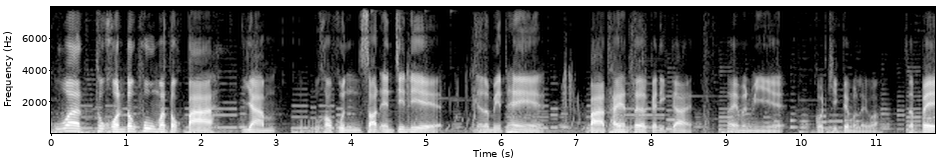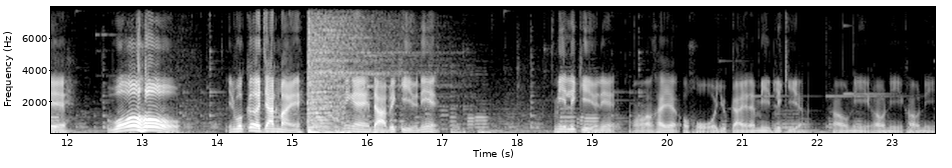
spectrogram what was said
กูว่าทุกคนต้องพุ่งมาตกปลายามขอบคุณซอสเอนจินที่เนรมิตให้ ปลาไทฮันเตอร์กระดิกได้ เฮ้ย มันมีกดคลิกได้หมดเลยว่ะ สเปรย์โว้โหอินวอเกอร์จานใหม่ นี่ไง ดาบลิกิอยู่นี่ มีลิกิอยู่นี่ อ๋อ ใครจะโอ้โห อยู่ไกลนะ มีลิกิอะเข้านี่ เข้านี่ เข้านี่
